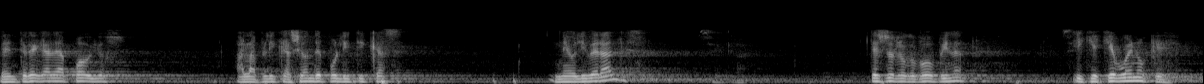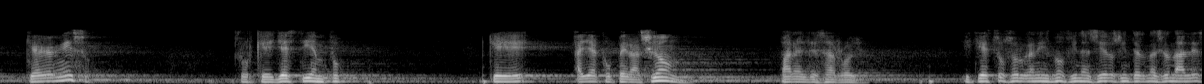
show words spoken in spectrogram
la entrega de apoyos a la aplicación de políticas neoliberales. Eso es lo que puedo opinar. Y que qué bueno que, que hagan eso, porque ya es tiempo que haya cooperación para el desarrollo y que estos organismos financieros internacionales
